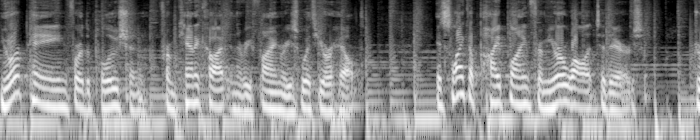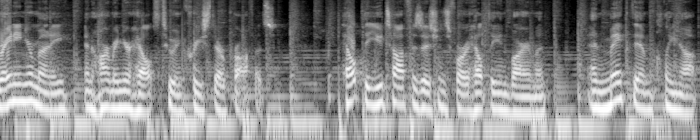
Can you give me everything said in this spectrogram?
You're paying for the pollution from Kennecott and the refineries with your health. It's like a pipeline from your wallet to theirs, draining your money and harming your health to increase their profits. Help the Utah Physicians for a Healthy Environment and make them clean up.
